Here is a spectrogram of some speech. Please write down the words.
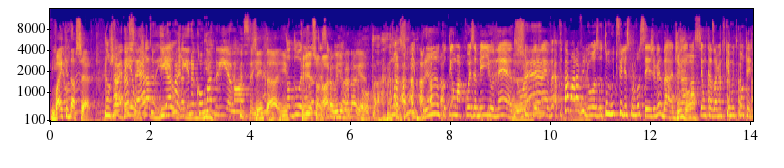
Vai que dá certo. Não, já vai deu, dar certo. Já deu, e a Marina como madrinha nossa. Aí, Sim, né? tá. E trilha sonora, William Verdaguer. Opa. É um azul e branco, tem uma coisa meio, né, super, é. né? Tá maravilhoso. Eu estou muito feliz por você vocês, de verdade. Que Nasceu um casamento, fiquei muito contente.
